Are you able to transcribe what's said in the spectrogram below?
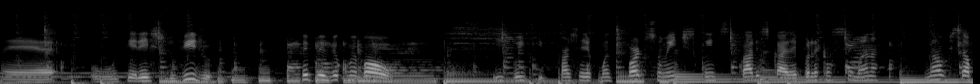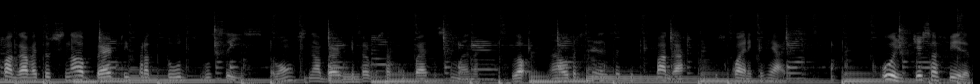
é, o interesse do vídeo, PPV Comebol e, parceria com o Esporte, somente os clientes Claro Sky. Depois daquela semana não precisa pagar, vai ter o sinal aberto aí para todos vocês, tá bom? Sinal aberto aí para você acompanhar essa semana. Na outra semana você tem que pagar os 40 reais. Hoje, terça-feira,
